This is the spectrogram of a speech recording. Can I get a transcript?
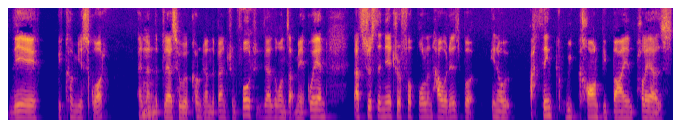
they become your squad. and then mm. the players who are currently on the bench, unfortunately, they're the ones that make way. And that's just the nature of football and how it is. But you know, I think we can't be buying players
